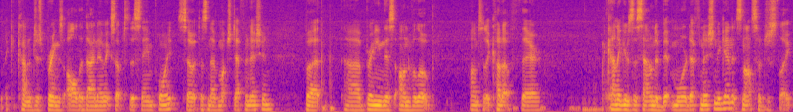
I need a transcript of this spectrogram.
Like it kind of just brings all the dynamics up to the same point, so it doesn't have much definition. But uh, bringing this envelope onto the cutoff there kind of gives the sound a bit more definition again. It's not so just like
